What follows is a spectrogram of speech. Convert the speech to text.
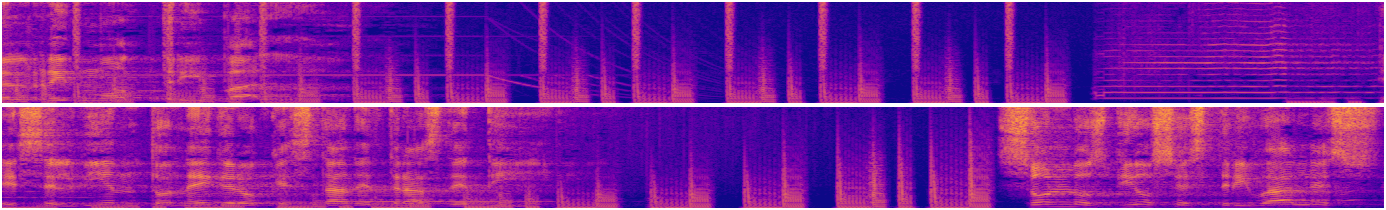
el ritmo tribal. Es el viento negro que está detrás de ti. Son los dioses tribales.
